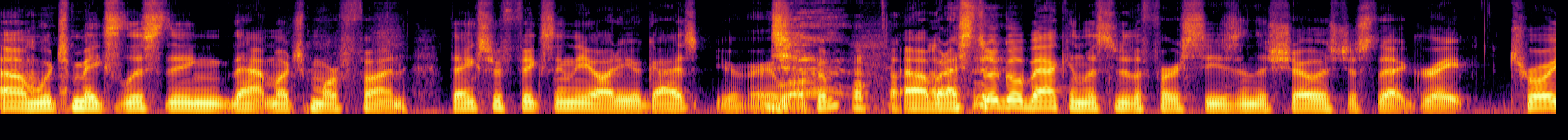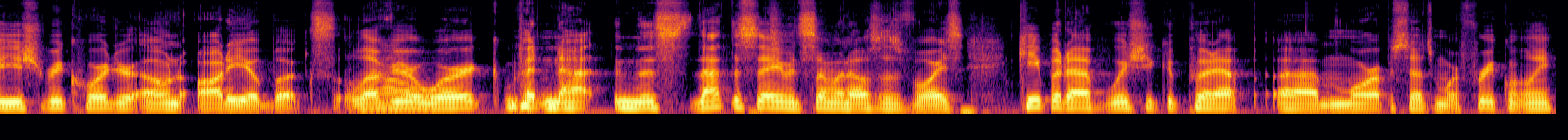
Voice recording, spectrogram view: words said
Um, which makes listening that much more fun. Thanks for fixing the audio, guys. You're very welcome. Uh, but I still go back and listen to the first season. The show is just that great. Troy, you should record your own audiobooks. Love your work, but not in this, not the same in someone else's voice. Keep it up. Wish you could put up uh, more episodes more frequently.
